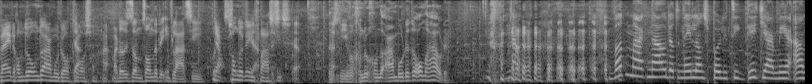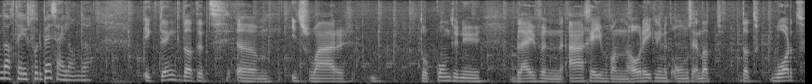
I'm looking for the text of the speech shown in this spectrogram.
weinig om de, om de armoede op te Ja, lossen. maar, maar dat is dan zonder de inflatie. Ja, zonder de inflatie. ja. Dat is in ieder geval genoeg om de armoede te onderhouden. Wat maakt nou dat de Nederlandse politiek dit jaar meer aandacht heeft voor de Besseilanden? Ik denk dat het ehm, iets waar door continu blijven aangeven van hou rekening met ons en dat, dat wordt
